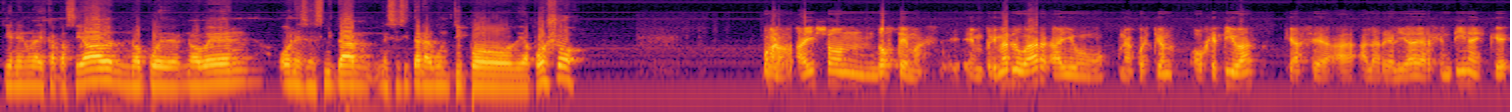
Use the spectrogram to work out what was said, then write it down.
tienen una discapacidad, no pueden, no ven o necesitan, necesitan algún tipo de apoyo. Bueno, ahí son dos temas. En primer lugar, hay una cuestión objetiva que hace a, la realidad de Argentina es que,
